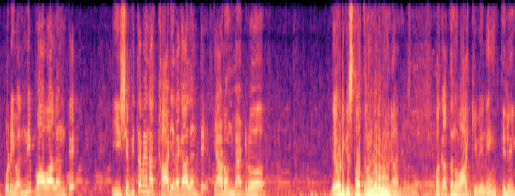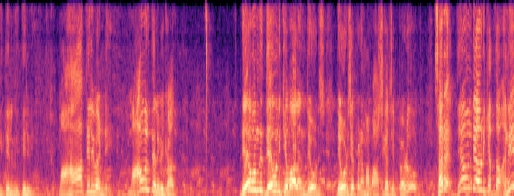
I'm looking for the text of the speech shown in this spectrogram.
ఇప్పుడు ఇవన్నీ పోవాలంటే ఈ శపితమైన కాడి ఎరగాలంటే ఏడుంది మ్యాటరు? దేవుడికి స్తోత్రం కలుగును కాక ఒక అతను వాక్యం విని తెలివి తెలివి తెలివి. మహా తెలివి అండి మామూలు తెలివి కాదు. దేవుంది దేవునికి ఇవ్వాలని దేవుడు దేవుడు చెప్పాడు మా పాస్టర్ గారు చెప్పాడు సరే దేవుని దేవునికి ఇద్దాం అని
